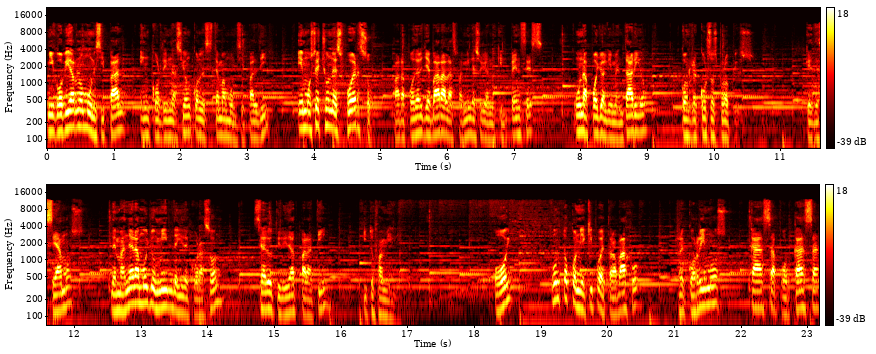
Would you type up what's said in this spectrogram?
mi gobierno municipal, en coordinación con el sistema municipal DIF, hemos hecho un esfuerzo para poder llevar a las familias ollaniquilpenses un apoyo alimentario con recursos propios, que deseamos, de manera muy humilde y de corazón, sea de utilidad para ti y tu familia. Hoy, Junto con mi equipo de trabajo, recorrimos casa por casa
